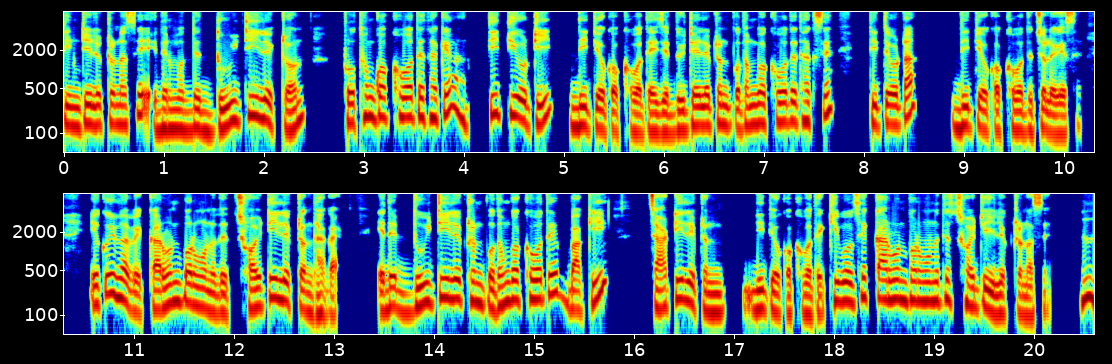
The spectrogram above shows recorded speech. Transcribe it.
তিনটি ইলেকট্রন আছে। এদের মধ্যে দুইটি ইলেকট্রন প্রথম কক্ষপথে থাকে আর তৃতীয়টি দ্বিতীয় কক্ষপথে। এই যে দুইটা ইলেকট্রন প্রথম কক্ষপথে থাকছে, তৃতীয়টা দ্বিতীয় কক্ষপথে চলে গেছে। একইভাবে কার্বন পরমাণুতে ছয়টি ইলেকট্রন থাকায় এদের দুইটি ইলেকট্রন প্রথম কক্ষপথে, বাকি চারটি ইলেকট্রন দ্বিতীয় কক্ষপথে। কি বলছে? কার্বন পরমাণুতে ছয়টি ইলেকট্রন আছে। হুম?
